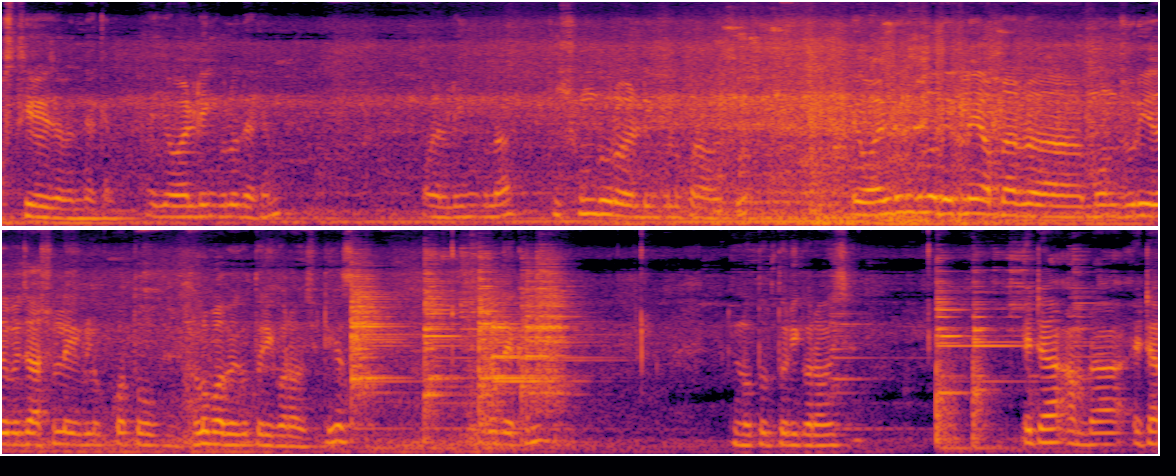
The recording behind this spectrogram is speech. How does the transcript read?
অস্থির হয়ে যাবেন, দেখেন। এই যে ওয়েল্ডিংগুলো দেখেন ওয়েল্ডিংগুলো কি সুন্দর ওয়েল্ডিংগুলো করা হয়েছে। এই ওয়েল্ডিংগুলো দেখলেই আপনার মন জুড়িয়ে যাবে যে আসলে এগুলো কত ভালোভাবে তৈরি করা হয়েছে, ঠিক আছে? এটা দেখেন, নতুন তৈরি করা হয়েছে। এটা আমরা, এটা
